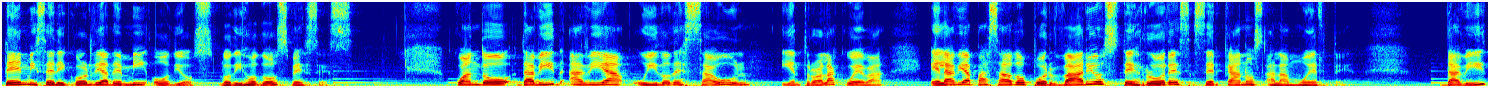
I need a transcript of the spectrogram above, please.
Ten misericordia de mí, oh Dios. Lo dijo dos veces. Cuando David había huido de Saúl y entró a la cueva, él había pasado por varios terrores cercanos a la muerte. David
